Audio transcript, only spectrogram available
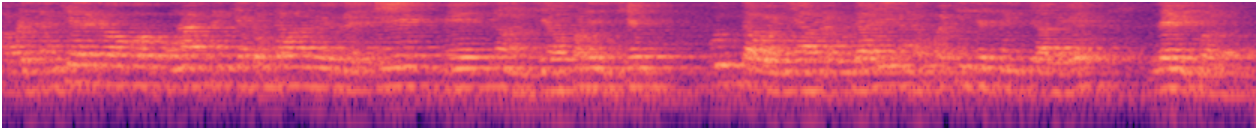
આપણે સંખ્યા રેખા ઉપર પૂર્ણાંક સંખ્યા બતાવવાની હોય એટલે એક બે ત્રણ જે આપણે છે પૂછતા હોય ત્યાં આપણે ઉડાડી અને પછી જે સંખ્યા આપણે લેવી પડે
